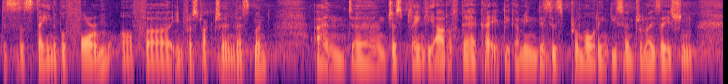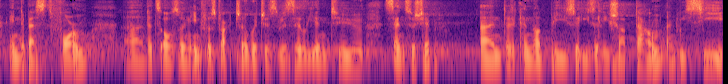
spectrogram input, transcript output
This is a sustainable form of uh, infrastructure investment and uh, just plainly out of the hacker ethic. I mean, this is promoting decentralization in the best form. Uh, that's also an infrastructure which is resilient to censorship and that it cannot be so easily shut down. And we see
